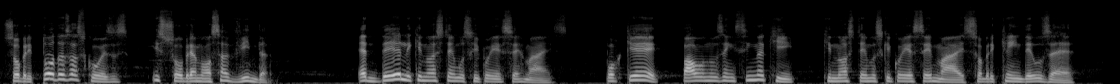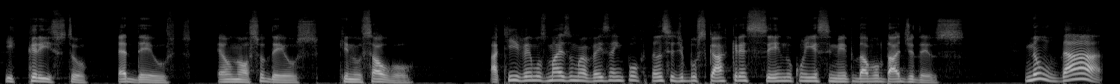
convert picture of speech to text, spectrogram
sobre todas as coisas e sobre a nossa vida. É dele que nós temos que conhecer mais. Porque Paulo nos ensina aqui que nós temos que conhecer mais sobre quem Deus é. E Cristo é Deus, é o nosso Deus que nos salvou. Aqui vemos mais uma vez a importância de buscar crescer no conhecimento da vontade de Deus. Não dá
